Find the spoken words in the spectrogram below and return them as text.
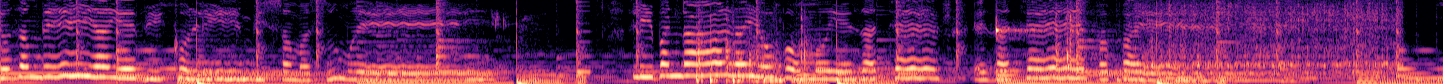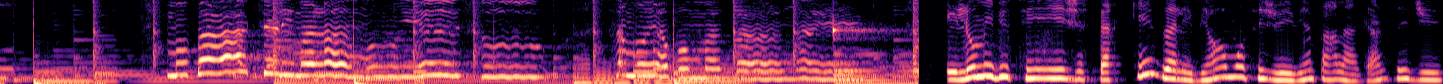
yo nzambe ayebi kolimbisa masumu e. Libanda na yo bomoi eza te eza te papa e. Mobateli malamu yesu nzambo ya bombaka ngai Hello mes beauty, j'espère vous allez bien. Moi aussi je vais bien par la grâce de Dieu.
